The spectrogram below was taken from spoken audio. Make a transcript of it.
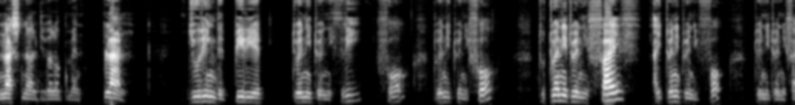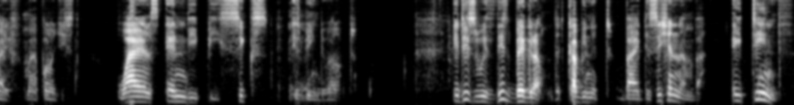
National Development Plan during the period 2023 for 2024 to 2025 I 2024 2025 my apologies whilst NDP 6 is being developed it is with this background that cabinet by decision number 18th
